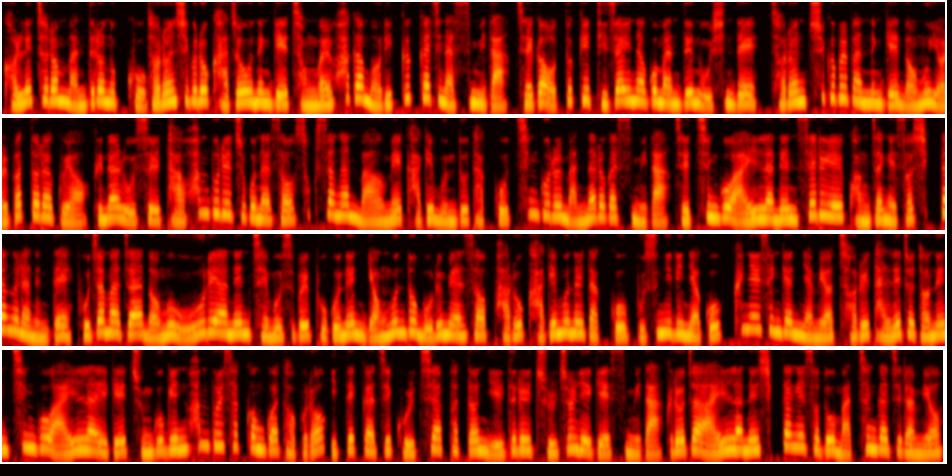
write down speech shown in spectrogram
걸레처럼 만들어 놓고 저런 식으로 가져오는 게 정말 화가 머리 끝까지 났습니다. 제가 어떻게 디자인하고 만든 옷인데 저런 취급을 받는 게 너무 열받더라고요. 그날 옷을 다 환불해주고 나서 속상한 마음에 가게 문도 닫고 친구를 만나러 갔습니다. 제 친구 아일라는 세르엘 광장에서 식당을 하는데 보자마자 너무 우울해하는 제 모습을 보고는 영문도 모르면서 바로 가게 문을 닫고 무슨 일이냐고 큰일 생겼냐며 저를 달래줘 저는 친구 아일라에게 중국 인 환불 사건과 더불어 이때까지 골치 아팠던 일들을 줄줄 얘기했습니다. 그러자 아일라는 식당에서도 마찬가지라며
